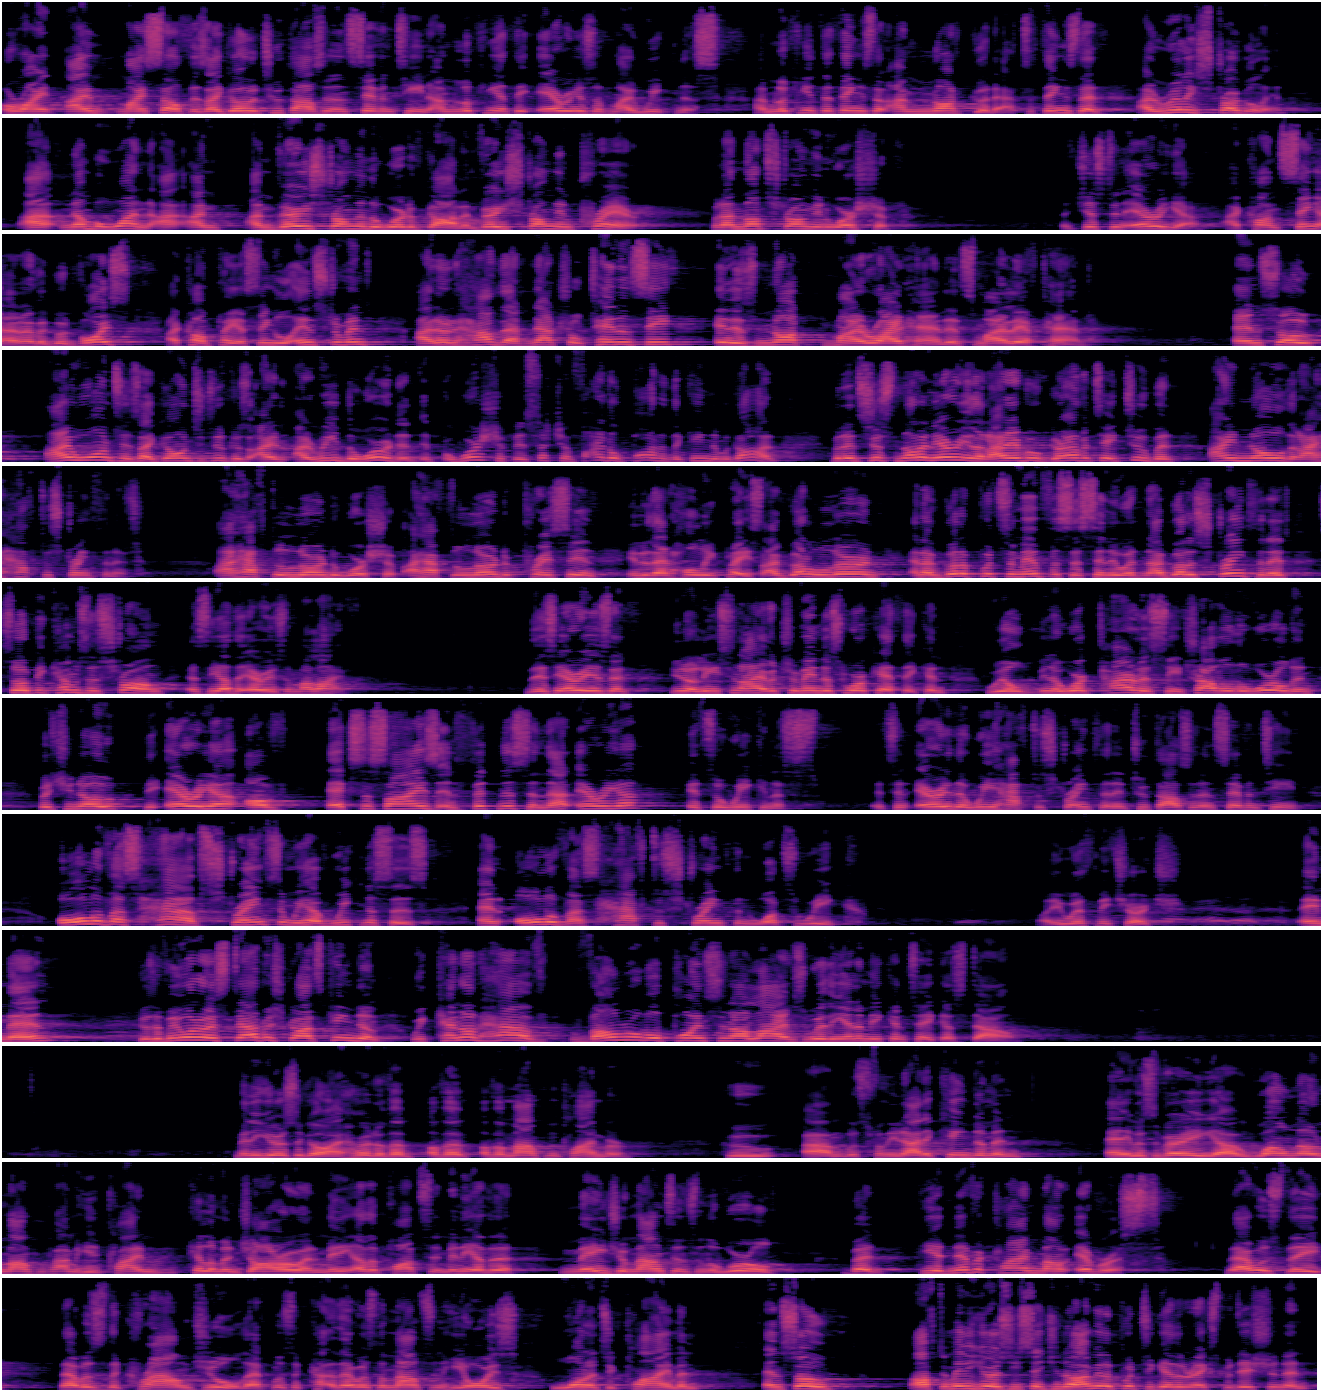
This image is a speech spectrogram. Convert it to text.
All right, I myself, as I go to 2017, I'm looking at the areas of my weakness. I'm looking at the things that I'm not good at, the things that I really struggle in. Uh, number one, I, I'm, I'm very strong in the Word of God. I'm very strong in prayer, but I'm not strong in worship. It's just an area. I can't sing. I don't have a good voice. I can't play a single instrument. I don't have that natural tendency. It is not my right hand, it's my left hand. And so I want as I go into because I, I read the word, worship is such a vital part of the kingdom of God. But it's just not an area that I ever gravitate to, but I know that I have to strengthen it. I have to learn to worship. I have to learn to press in into that holy place. I've got to learn and I've got to put some emphasis into it and I've got to strengthen it so it becomes as strong as the other areas of my life. There's areas that, you know, Lisa and I have a tremendous work ethic and we'll, you know, work tirelessly, travel the world and but you know, the area of exercise and fitness in that area, it's a weakness. It's an area that we have to strengthen in 2017. All of us have strengths and we have weaknesses, and all of us have to strengthen what's weak. Are you with me, church? Amen? Because if we want to establish God's kingdom, we cannot have vulnerable points in our lives where the enemy can take us down. Many years ago, I heard of a, of a, of a mountain climber who um, was from the United Kingdom and, and he was a very uh, well known mountain climber. He had climbed Kilimanjaro and many other parts and many other major mountains in the world, but he had never climbed Mount Everest. That was the, that was the crown jewel. That was the, that was the mountain he always wanted to climb. And, and so, after many years, he said, You know, I'm going to put together an expedition and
